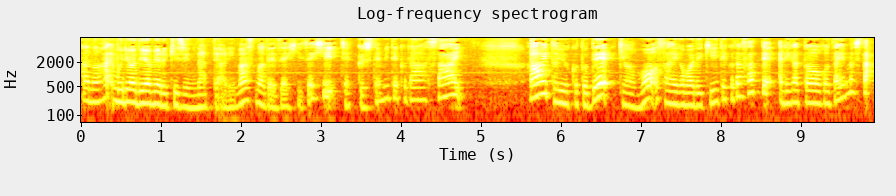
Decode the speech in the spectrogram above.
あの、はい、無料で読める記事になっておりますので、ぜひぜひチェックしてみてください。はい、ということで今日も最後まで聞いてくださってありがとうございました。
